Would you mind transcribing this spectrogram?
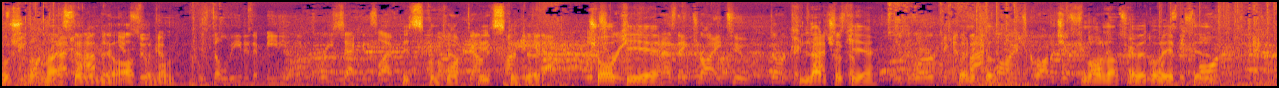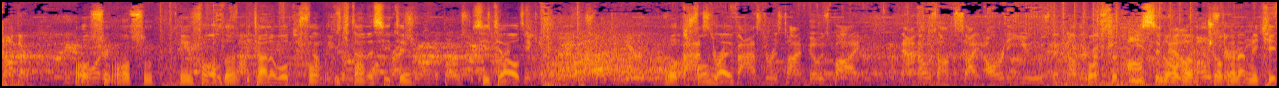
Vur şunu nice oğlum diyor. Aferin oğlum. Hiç sıkıntı yok. Hiç sıkıntı yok. Çok iyi. Killer çok iyi. Chronicle. Çıktın oradan. Evet oraya pikledin. Olsun olsun. Info aldı. Bir tane waterfall. iki tane CT. CT out. Waterfall live. Poster, iyisin oğlum. Çok önemli kill.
